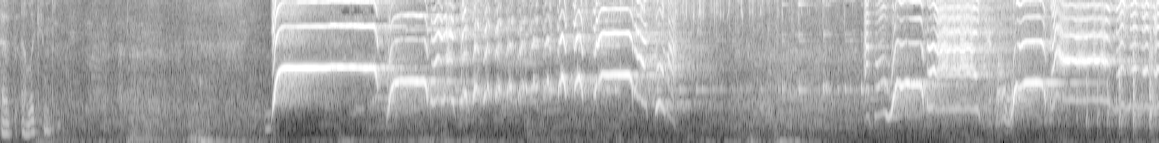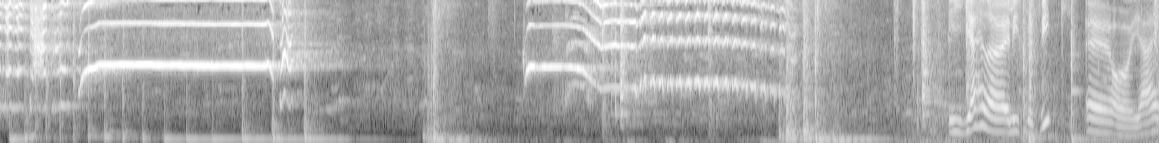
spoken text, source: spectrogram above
as elegant. Jeg hedder Elisabeth Vik, øh, og jeg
